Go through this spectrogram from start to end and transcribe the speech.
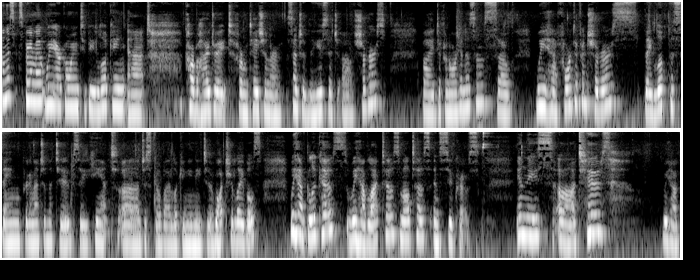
in this experiment, we are going to be looking at carbohydrate fermentation, or essentially the usage of sugars by different organisms. So we have four different sugars. They look the same pretty much in the tube, so you can't uh, just go by looking. You need to watch your labels. We have glucose, we have lactose, maltose, and sucrose. In these uh, tubes, we have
